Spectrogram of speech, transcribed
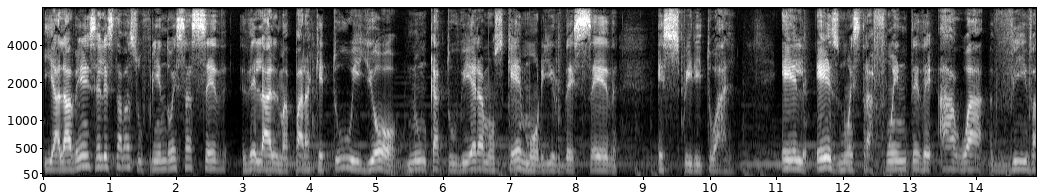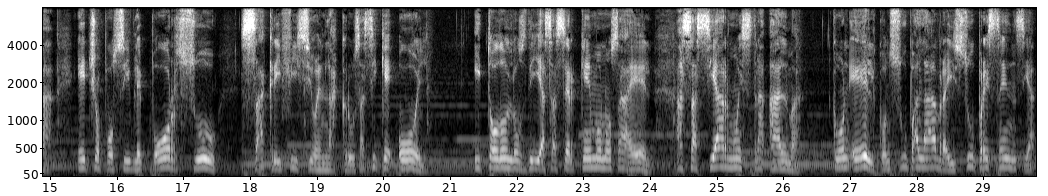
y a la vez Él estaba sufriendo esa sed del alma para que tú y yo nunca tuviéramos que morir de sed espiritual. Él es nuestra fuente de agua viva, hecho posible por su sacrificio en la cruz. Así que hoy y todos los días acerquémonos a Él, a saciar nuestra alma con Él, con su palabra y su presencia,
